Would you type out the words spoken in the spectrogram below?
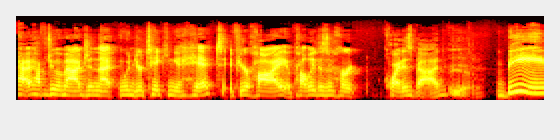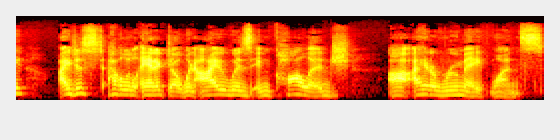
I have to imagine that when you're taking a hit, if you're high, it probably doesn't hurt quite as bad. Yeah. B, I just have a little anecdote. When I was in college, uh, I had a roommate once,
